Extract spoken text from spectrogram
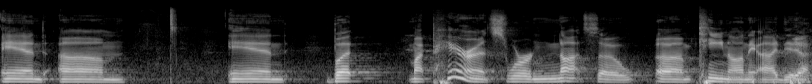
and. Um, and but my parents were not so um, keen on the idea.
